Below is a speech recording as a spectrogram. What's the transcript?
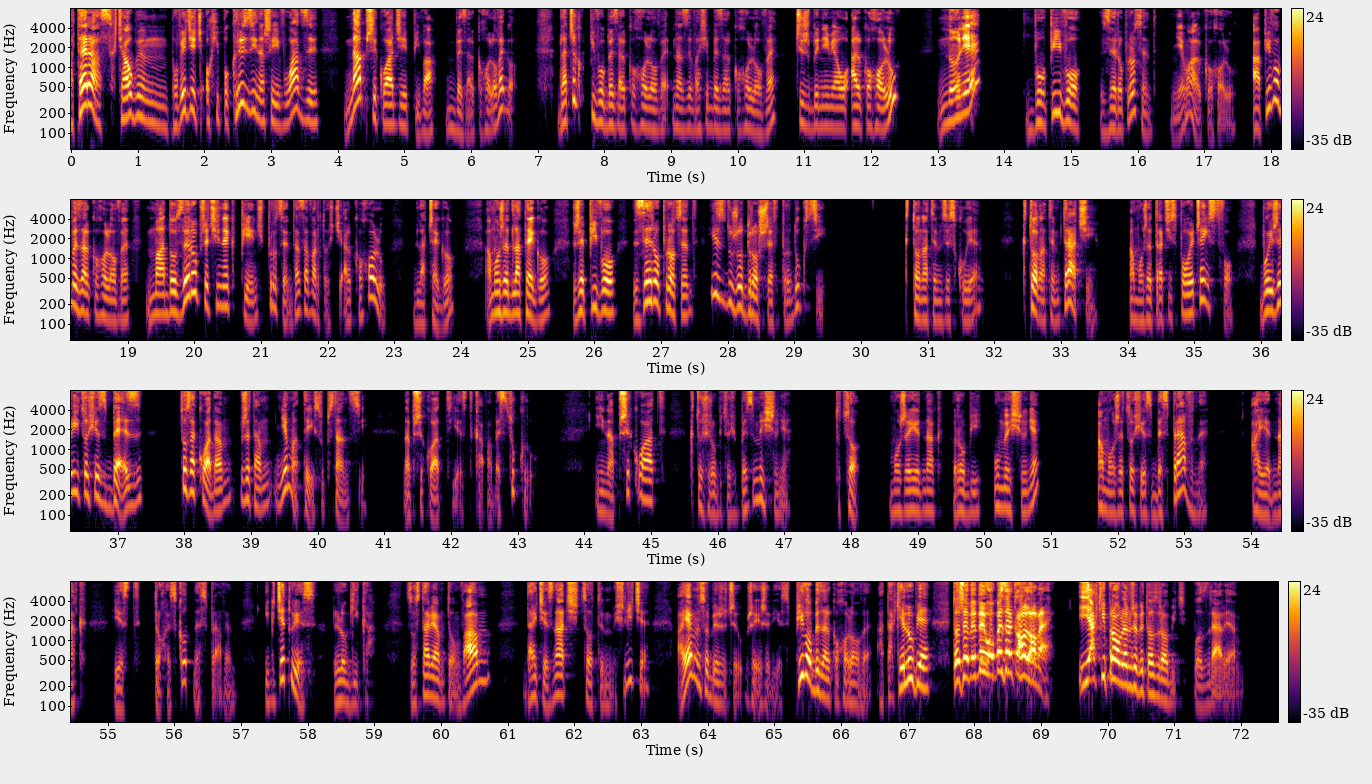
A teraz chciałbym powiedzieć o hipokryzji naszej władzy na przykładzie piwa bezalkoholowego. Dlaczego piwo bezalkoholowe nazywa się bezalkoholowe? Czyżby nie miało alkoholu? No nie, bo piwo 0% nie ma alkoholu, a piwo bezalkoholowe ma do 0,5% zawartości alkoholu. Dlaczego? A może dlatego, że piwo 0% jest dużo droższe w produkcji. Kto na tym zyskuje? Kto na tym traci? A może traci społeczeństwo? Bo jeżeli coś jest bez, to zakładam, że tam nie ma tej substancji. Na przykład jest kawa bez cukru. I na przykład ktoś robi coś bezmyślnie. To co? Może jednak robi umyślnie? A może coś jest bezprawne, a jednak jest trochę zgodne z prawem? I gdzie tu jest logika? Zostawiam tą wam. Dajcie znać, co o tym myślicie. A ja bym sobie życzył, że jeżeli jest piwo bezalkoholowe, a takie lubię, to żeby było bezalkoholowe! I jaki problem, żeby to zrobić? Pozdrawiam.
